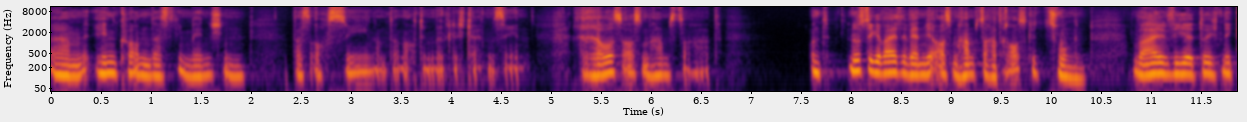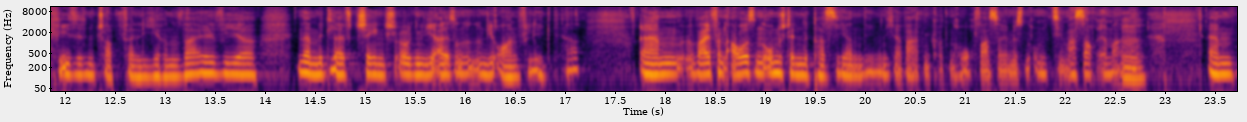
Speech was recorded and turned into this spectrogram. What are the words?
ähm, hinkommen, dass die Menschen das auch sehen und dann auch die Möglichkeiten sehen. Raus aus dem Hamsterrad. Und lustigerweise werden wir aus dem Hamsterrad rausgezwungen, weil wir durch eine Krise den Job verlieren, weil wir in der Midlife-Change irgendwie alles um, um die Ohren fliegt. Ja? Ähm, weil von außen Umstände passieren, die wir nicht erwarten konnten. Hochwasser, wir müssen umziehen, was auch immer. Mhm. Ähm,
